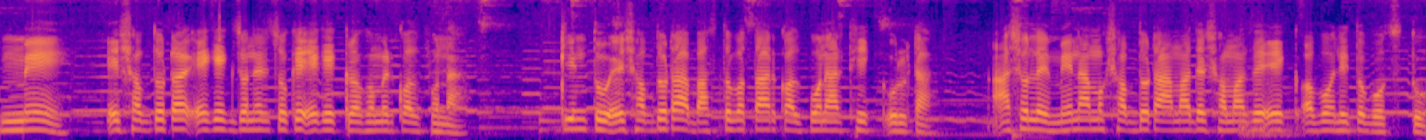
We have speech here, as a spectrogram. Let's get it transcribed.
মেয়ে, এই শব্দটা এক একজনের চোখে এক এক রকমের কল্পনা। কিন্তু এই শব্দটা বাস্তবতার কল্পনার ঠিক উল্টা। আসলে মেয়ে নামক শব্দটা আমাদের সমাজে এক অবহেলিত বস্তু।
